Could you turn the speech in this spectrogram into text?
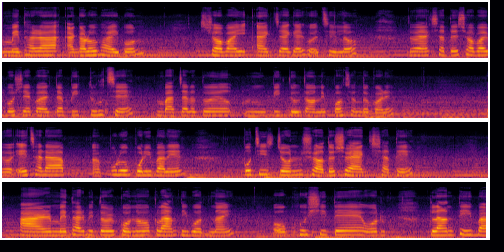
মেধারা এগারো ভাই বোন। সবাই এক জায়গায় হয়েছিল। তো একসাথে সবাই বসে কয়েকটা পিক তুলছে। বাচ্চারা তো পিক তুলতে অনেক পছন্দ করে। তো এছাড়া পুরো পরিবারের পঁচিশ জন সদস্য একসাথে। আর মেধার ভিতর কোনো ক্লান্তিবোধ নাই। ও খুশিতে, ওর ক্লান্তি বা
